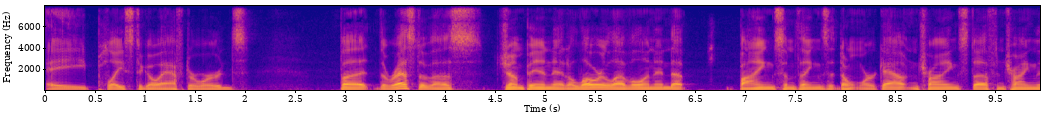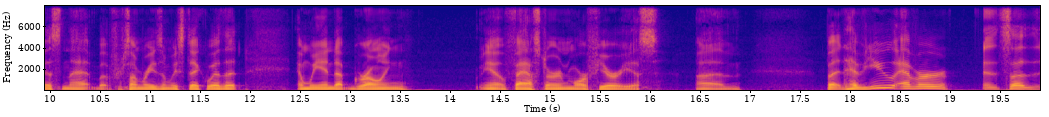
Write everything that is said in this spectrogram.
a place to go afterwards. But the rest of us jump in at a lower level and end up buying some things that don't work out and trying stuff and trying this and that, but for some reason we stick with it and we end up growing, you know, faster and more furious. Um, but have you ever so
